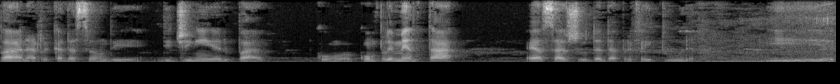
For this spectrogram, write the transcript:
para arrecadação de, de dinheiro para com, complementar essa ajuda da prefeitura e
